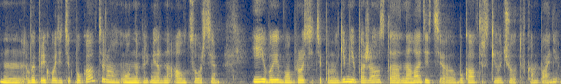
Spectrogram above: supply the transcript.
вы приходите к бухгалтеру, он, например, на аутсорсе, и вы его просите, помоги мне, пожалуйста, наладить э, бухгалтерский учет в компании.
